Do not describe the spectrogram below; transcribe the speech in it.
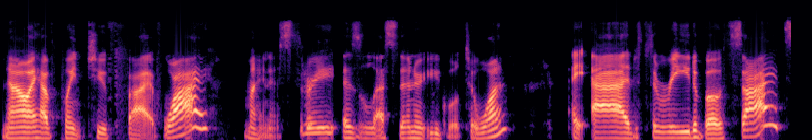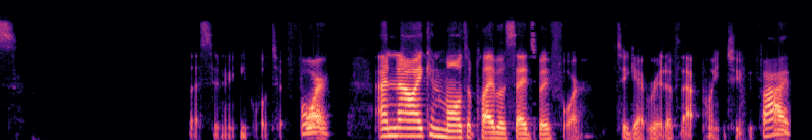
Now I have 0.25. y minus 3 is less than or equal to 1. I add 3 to both sides. Less than or equal to 4. And now I can multiply both sides by 4 to get rid of that 0.25.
